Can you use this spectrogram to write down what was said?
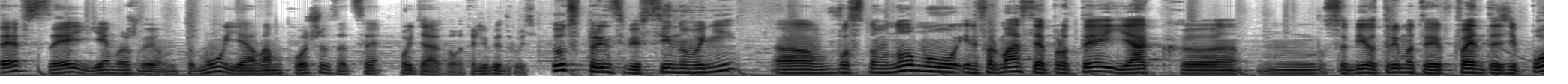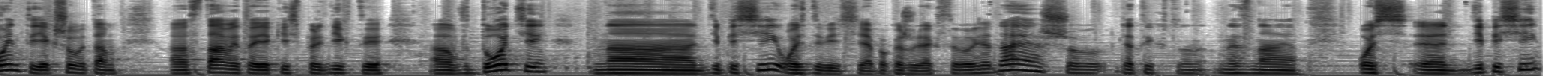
це все є можливим. Тому я вам хочу за це подякувати, любі друзі. Тут, в принципі, в цій новині е, в основному інформація про те, як е, собі отримати фентезі пойнти, якщо ви там е, ставите якісь предікти е, в доті на DPC. Ось дивіться, я покажу, як це виглядає, що для тих, хто не знає. Ось е, DPC.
